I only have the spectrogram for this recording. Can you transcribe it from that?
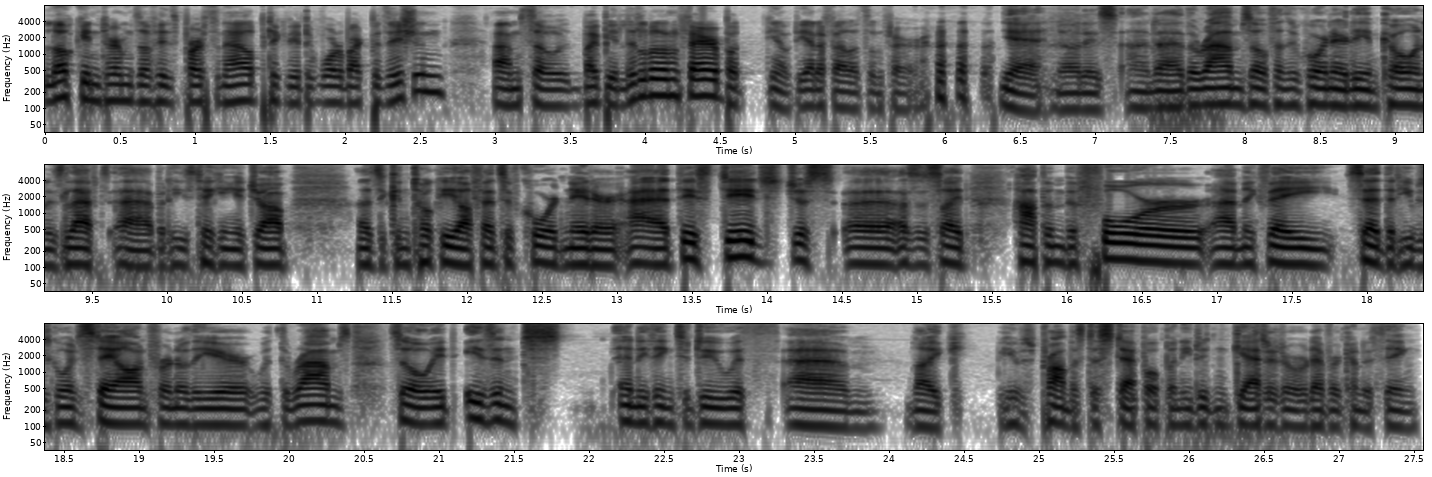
luck in terms of his personnel, particularly at the quarterback position. Um, so it might be a little bit unfair, but you know, the NFL is unfair. Yeah, no, it is. And uh, the Rams offensive coordinator Liam Coen has left, uh, but he's taking a job as a Kentucky offensive coordinator. Uh, this did just, uh, as a side, happen before uh, McVay said that he was going to stay on for another year with the Rams. So it isn't anything to do with um, like he was promised a step up and he didn't get it or whatever kind of thing.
